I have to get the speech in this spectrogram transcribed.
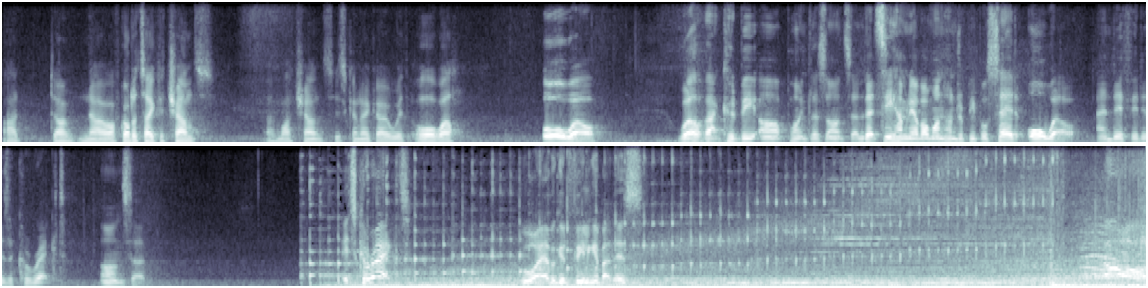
I don't know. I've got to take a chance, and my chance is going to go with Orwell. Orwell. Well, that could be our pointless answer. Let's see how many of our 100 people said Orwell and if it is a correct answer. It's correct. Oh, I have a good feeling about this. Oh!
